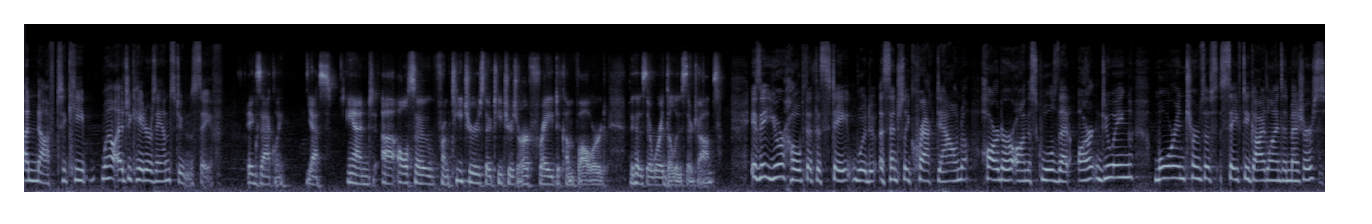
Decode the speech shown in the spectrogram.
enough to keep, well, educators and students safe. Exactly. Yes. And uh, also from teachers, their teachers are afraid to come forward because they're worried they'll lose their jobs. Is it your hope that the state would essentially crack down harder on the schools that aren't doing more in terms of safety guidelines and measures?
